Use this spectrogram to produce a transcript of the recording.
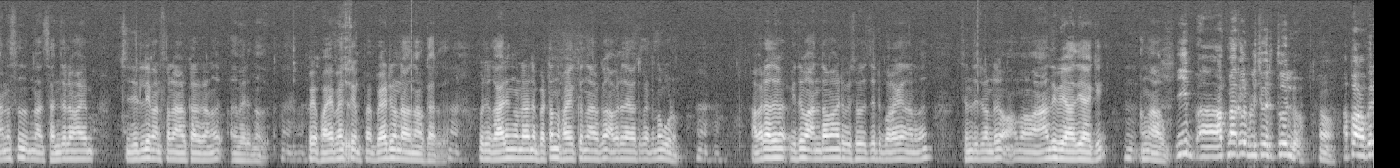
മനസ്സ് സഞ്ചലമായ ജില്ലി മനസ്സുള്ള ആൾക്കാർക്കാണ് അത് വരുന്നത്. ഭയഭക്തി പേടി ഉണ്ടാകുന്ന ആൾക്കാർക്ക്. ഒരു കാര്യം കൊണ്ടാണ് പെട്ടെന്ന് ഭയക്കുന്ന ആൾക്ക് അവരുടെ ദേഹത്ത് പെട്ടെന്ന് കൂടും. അവരത് ഇത് അന്ധമായിട്ട് വിശ്വസിച്ചിട്ട് പുറകെ നടന്ന് ചിന്തിച്ചുകൊണ്ട് ആദ്യ വ്യാധിയാക്കി അങ്ങാകും. ഈ ആത്മാക്കളെ വിളിച്ചു വരുത്തുമല്ലോ അപ്പൊ അവർ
